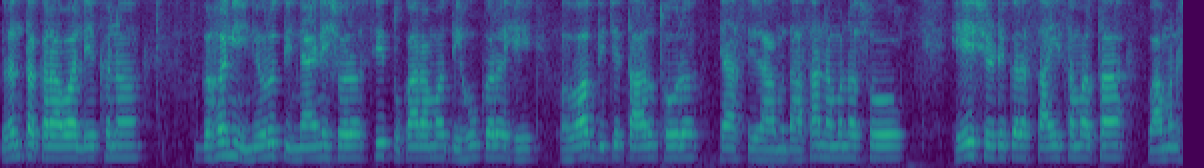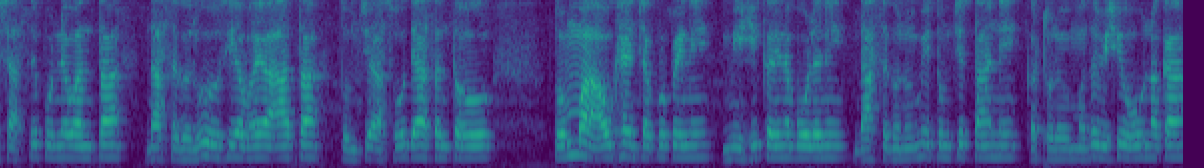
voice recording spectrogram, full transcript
ग्रंथ करावा लेखन गहनी निवृत्ती ज्ञानेश्वर. श्री तुकाराम देहूकर हे भवाब्दीचे तारू थोर त्या श्रीरामदासा नमन हे शिर्डीकर साई समर्था वामन शास्त्री पुण्यवंता. दासगणू श्री अभय आता तुमचे असो द्या संत हो. तुम्हा अवघ्यांच्या कृपेने मीही करीन बोलणे. दासगणू मी तुमचे ताणे कठोर मज विषय होऊ नका.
